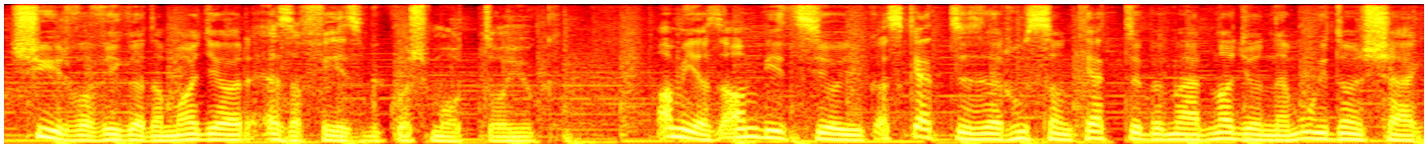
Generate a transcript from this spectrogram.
Sírva vigad a magyar, ez a Facebookos mottójuk. Ami az ambíciójuk, az 2022-ben már nagyon nem újdonság,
